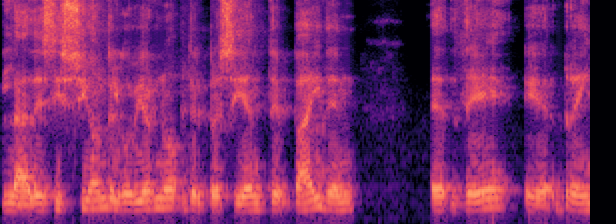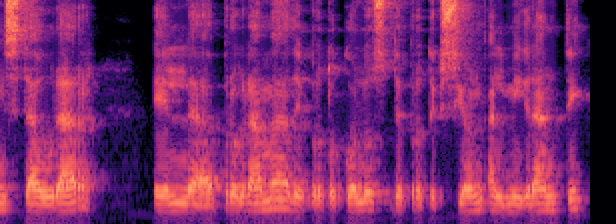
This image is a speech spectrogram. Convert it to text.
la decisión del gobierno del presidente Biden eh, de eh, reinstaurar el programa de protocolos de protección al migrante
